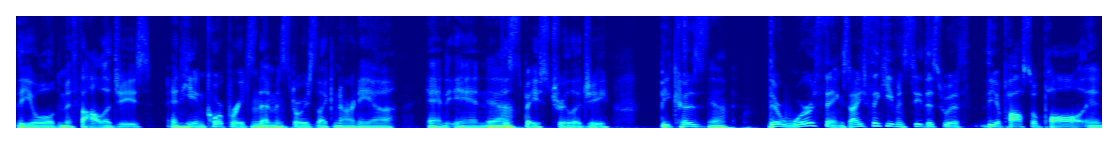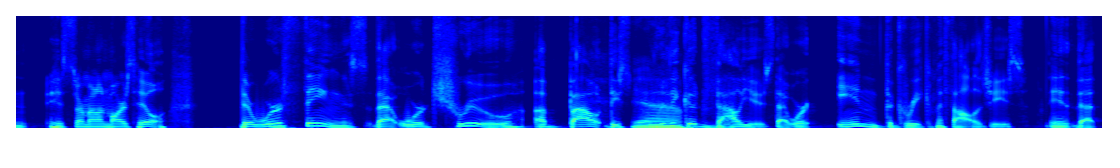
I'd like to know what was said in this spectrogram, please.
the old mythologies, and he incorporates them in Mm. stories like Narnia and in Yeah. the space trilogy because Yeah. there were things. I think you even see this with the Apostle Paul in his sermon on Mars Hill. There were things that were true about these Yeah. really good values that were in the Greek mythologies in, that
